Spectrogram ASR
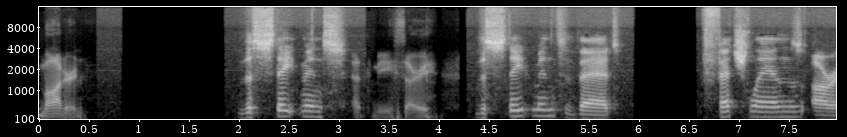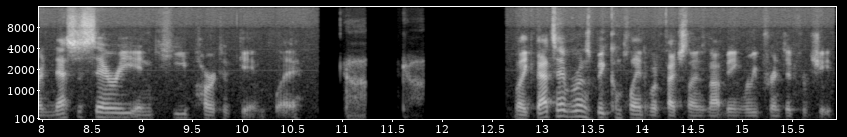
modern. The statement That's me. Sorry. the statement that fetch lands are a necessary and key part of gameplay. Oh, Like that's everyone's big complaint about fetch lands not being reprinted for cheap.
